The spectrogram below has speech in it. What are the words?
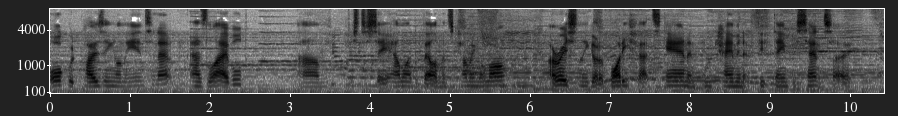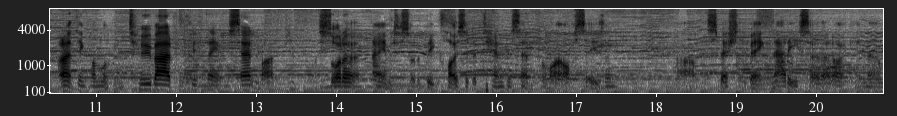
awkward posing on the internet as labeled um, just to see how my development's coming along. I recently got a body fat scan and, and came in at 15%, so I don't think I'm looking too bad for 15%, but I sort of aim to sort of be closer to 10% for my off season, um, especially being natty, so that I can um,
